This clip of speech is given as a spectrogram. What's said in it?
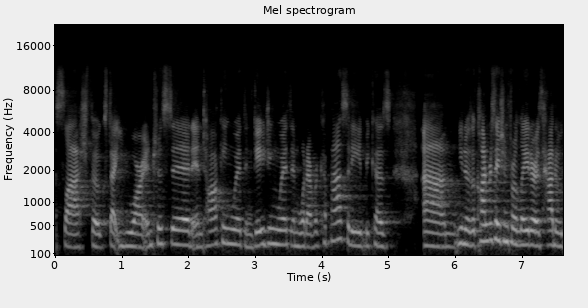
slash folks that you are interested in talking with, engaging with in whatever capacity, because um, you know, the conversation for later is how to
